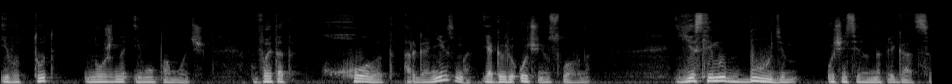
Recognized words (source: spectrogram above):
и вот тут нужно ему помочь. В этот холод организма, я говорю очень условно, если мы будем очень сильно напрягаться,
